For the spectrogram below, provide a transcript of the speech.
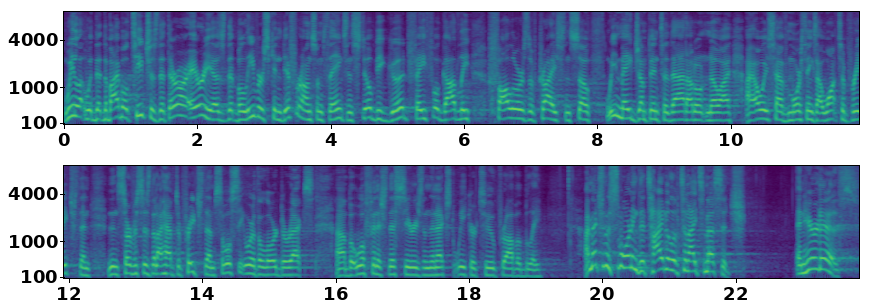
We, the Bible teaches that there are areas that believers can differ on some things and still be good, faithful, godly followers of Christ. And so we may jump into that. I don't know. I, I always have more things I want to preach than, than services that I have to preach them. So we'll see where the Lord directs. Uh, but we'll finish this series in the next week or two, probably. I mentioned this morning the title of tonight's message, and here it is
